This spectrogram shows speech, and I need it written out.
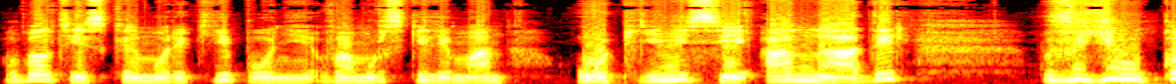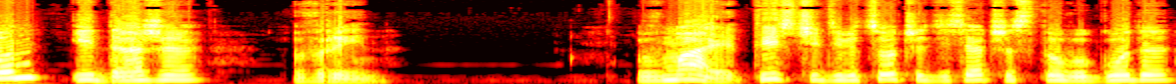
в Балтийское море, к Японии, в Амурский лиман, Обь, Енисей, Анадырь, в Юкон и даже в Рейн. В мае 1966 года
